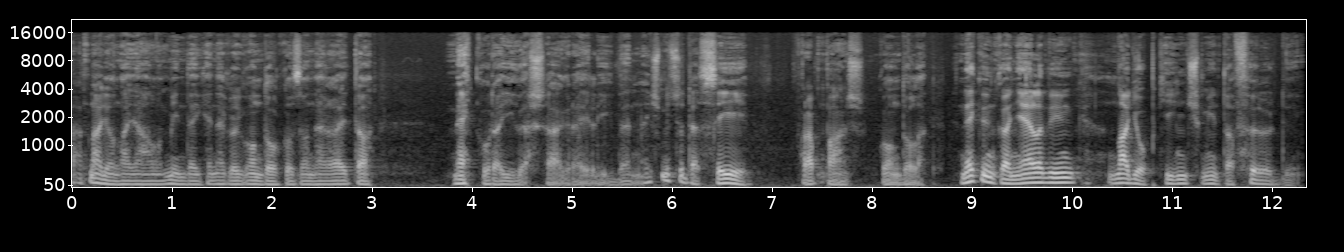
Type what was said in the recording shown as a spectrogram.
hát nagyon ajánlom mindenkinek, hogy gondolkozzon el rajta, mekkora igazság rejlik benne. És micsoda szép, frappáns gondolat. Nekünk a nyelvünk nagyobb kincs, mint a földünk,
